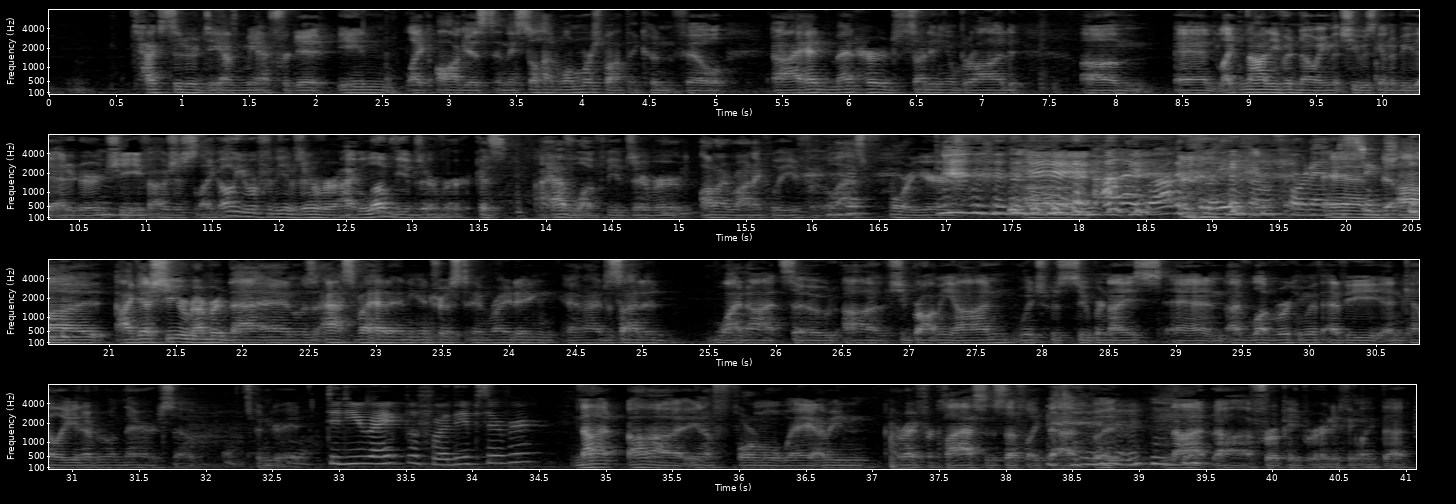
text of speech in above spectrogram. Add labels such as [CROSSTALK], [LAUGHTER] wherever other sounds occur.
texted or DM'd me. I forget in like August, and they still had one more spot they couldn't fill. I had met her studying abroad, um, and like not even knowing that she was going to be the editor in chief. I was just like, "Oh, you work for the Observer. I love the Observer because I have loved the Observer unironically for the last [LAUGHS] four years." [LAUGHS] Um, Unironically. [LAUGHS] Important and distinction. uh, I guess she remembered that and was asked if I had any interest in writing, and I decided why not. So uh, she brought me on, which was super nice, and I've loved working with Evie and Kelly and everyone there. So it's been great. Did you write before the Observer? Not uh, in a formal way. I mean, I write for class and stuff like that, but [LAUGHS] not uh, for a paper or anything like that.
